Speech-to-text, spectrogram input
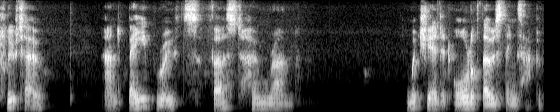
Pluto, and Babe Ruth's first home run. Which year did all of those things happen?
